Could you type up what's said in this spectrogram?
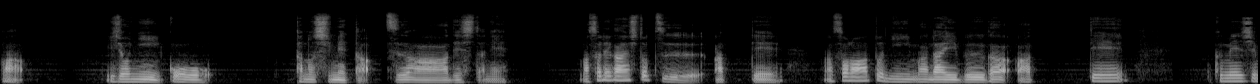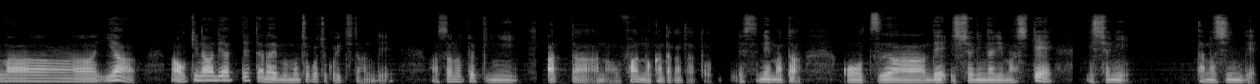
まあ、非常にこう、楽しめたツアーでしたね。まあ、それが一つあって、まあ、その後に、まあ、ライブがあって、久米島や、まあ、沖縄でやってたライブもちょこちょこ行ってたんで、まあ、その時に会ったあのファンの方々とですね、またこうツアーで一緒になりまして、一緒に楽しんで、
